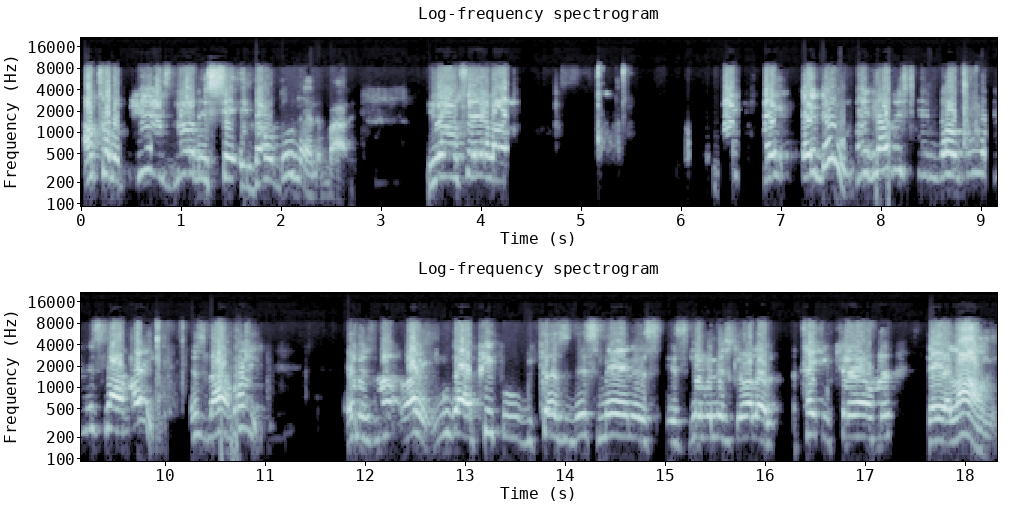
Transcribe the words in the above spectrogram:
I'm talking about parents know this shit and don't do nothing about it. You know what I'm saying? Like they they do. They know this shit and don't do nothing. It's not right. It's not right. It is not right. You got people because this man is is giving this girl a taking care of her. They allow me.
